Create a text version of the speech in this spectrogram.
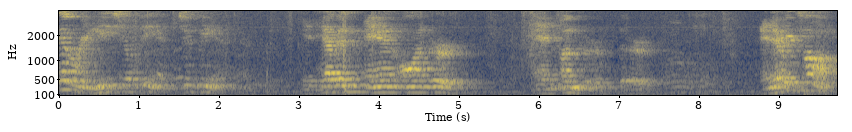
every knee shall bend, should bend, in heaven and on earth and under the earth. And every tongue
